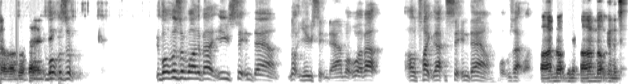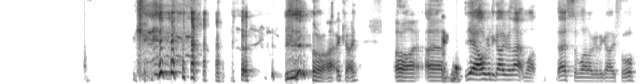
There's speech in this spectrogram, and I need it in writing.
No, I'm not saying anything. what was the what was the one about you sitting down? Not you sitting down, but what about I'll take that sitting down. What was that one? I'm not going to. I'm not going to. All right, okay. All right. Um, yeah, I'm going to go with that one. That's the one I'm going to go for.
